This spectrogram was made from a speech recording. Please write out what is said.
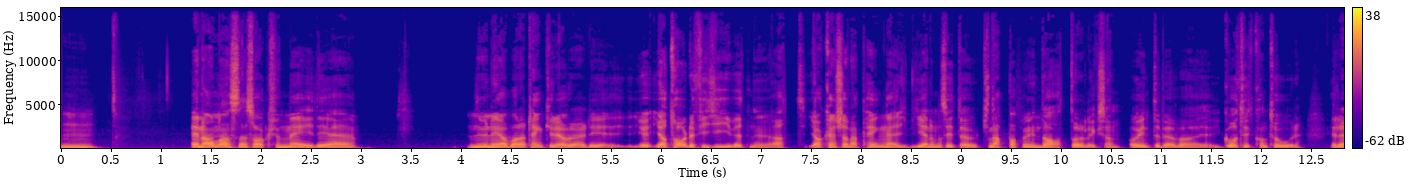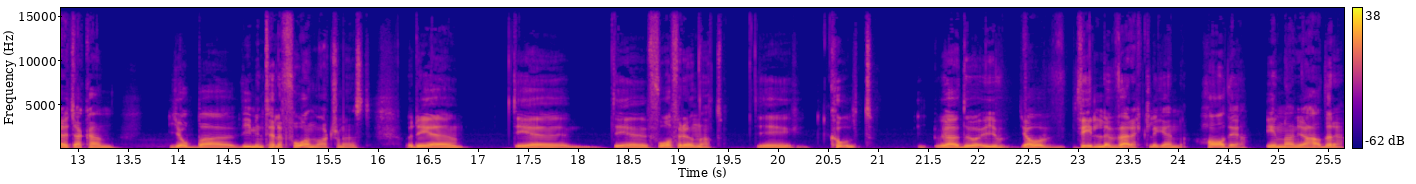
Mm. En annan sån sak för mig, det är nu när jag bara tänker över det här, det, jag tar det för givet nu att jag kan tjäna pengar genom att sitta och knappa på min dator liksom, och inte behöva gå till ett kontor. Eller att jag kan jobba vid min telefon vart som helst. Och det, det, det är få förunnat. Det är coolt. Jag, jag ville verkligen ha det innan jag hade det.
